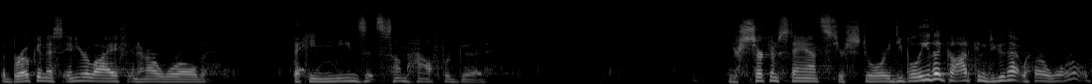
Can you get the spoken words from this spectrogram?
the brokenness in your life and in our world, that He means it somehow for good. Your circumstance, your story. Do you believe that God can do that with our world?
